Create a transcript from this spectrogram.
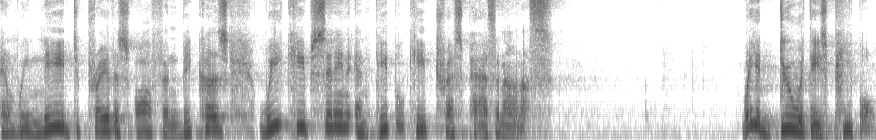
And we need to pray this often because we keep sitting and people keep trespassing on us. What do you do with these people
